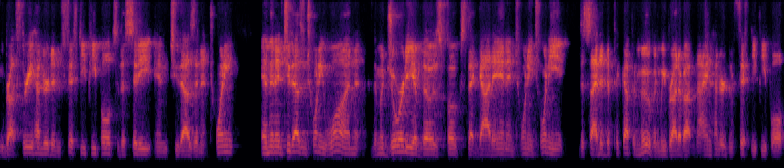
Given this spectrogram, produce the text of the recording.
We brought 350 people to the city in 2020. And then in 2021, the majority of those folks that got in in 2020 decided to pick up and move. And we brought about 950 people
